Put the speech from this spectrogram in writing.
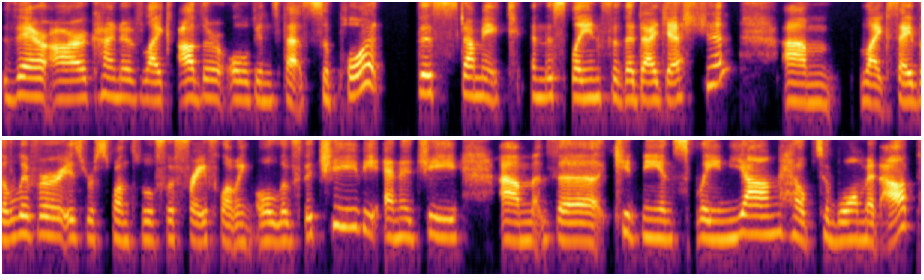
there are kind of like other organs that support the stomach and the spleen for the digestion. Um, like say the liver is responsible for free flowing all of the qi the energy um, the kidney and spleen yang help to warm it up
